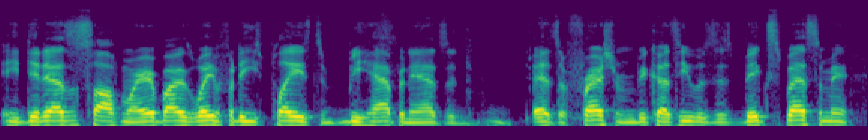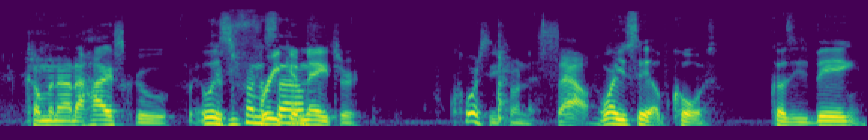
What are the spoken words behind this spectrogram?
He did it as a sophomore. Everybody's waiting for these plays to be happening as a as a freshman because he was this big specimen coming out of high school. Was he from the freak of nature. Of course, he's from the south. Why you say of course? Because he's big.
